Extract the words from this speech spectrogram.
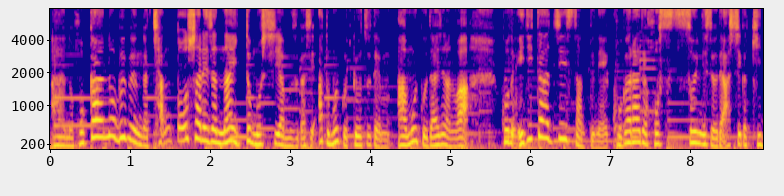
あの、他の部分がちゃんとおしゃれじゃないともしや難しい。あともう一個共通点、あ、もう一個大事なのは、このエディター G さんってね、小柄で細いんですよ。で、足が綺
